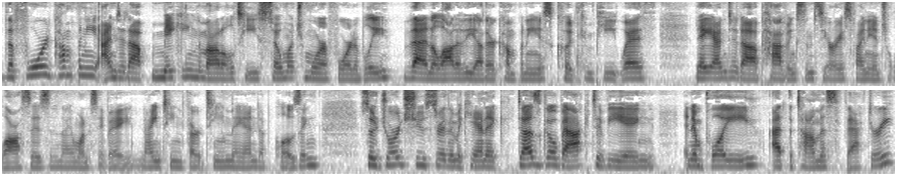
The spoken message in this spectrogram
The Ford company ended up making the Model T so much more affordably than a lot of the other companies could compete with. They ended up having some serious financial losses, and I want to say by 1913 they end up closing. So George Schuster, the mechanic, does go back to being an employee at the Thomas factory.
